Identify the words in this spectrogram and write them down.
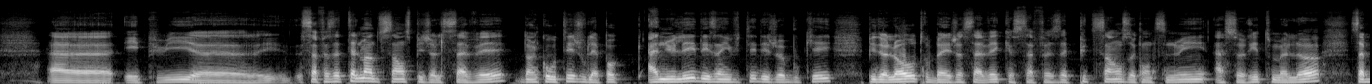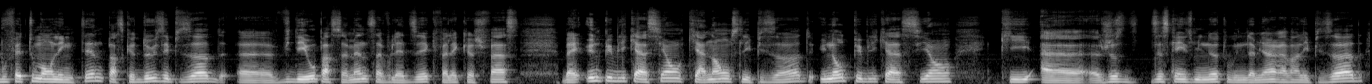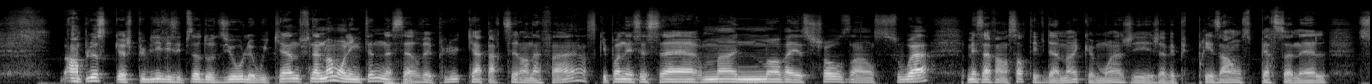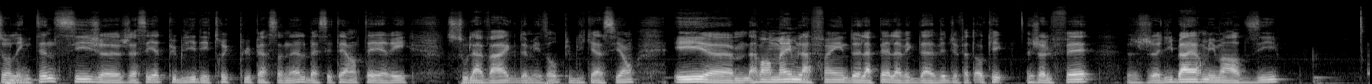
Euh, et puis, euh, ça faisait tellement du sens, puis je le savais. D'un côté, je voulais pas annuler des invités déjà bookés, puis de l'autre, ben je savais que ça faisait plus de sens de continuer à ce rythme-là. Ça bouffait tout mon LinkedIn parce que deux épisodes euh, vidéo par semaine, ça voulait dire qu'il fallait que je fasse ben, une publication qui annonce l'épisode, une autre publication qui euh, juste 10-15 minutes ou une demi-heure avant l'épisode en plus que je publie les épisodes audio le week-end, finalement, mon LinkedIn ne servait plus qu'à partir en affaires, ce qui n'est pas nécessairement une mauvaise chose en soi, mais ça fait en sorte évidemment que moi, j'avais plus de présence personnelle sur LinkedIn. Si j'essayais de publier des trucs plus personnels, ben, c'était enterré sous la vague de mes autres publications. Et euh, avant même la fin de l'appel avec David, j'ai fait, OK, je le fais, je libère mes mardis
